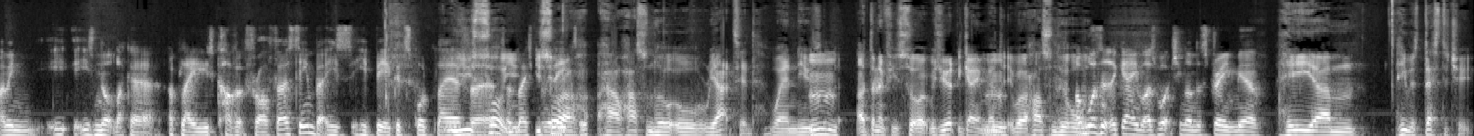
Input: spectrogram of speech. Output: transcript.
I mean, he, he's not like a, a player you'd covet for our first team, but he's he'd be a good squad player you for, saw for you, most you saw how Hasenhüttl reacted when he was. Mm. I don't know if you saw it. Was you at the game? Well, Hasenhüttl. I wasn't at the game. I was watching on the stream. Yeah. he um he was destitute,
